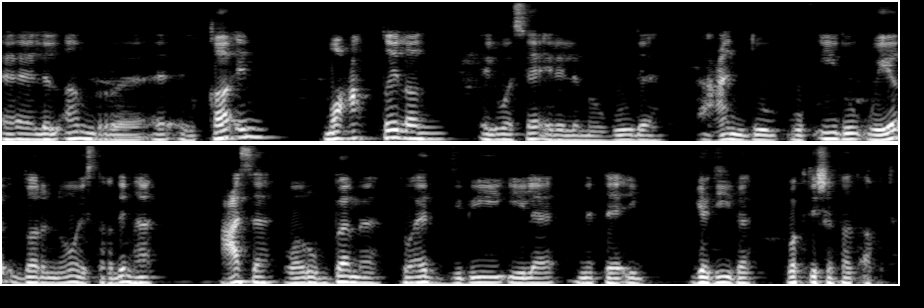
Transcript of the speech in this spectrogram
للأمر القائم معطلا الوسائل اللي موجودة عنده وفي إيده ويقدر إن هو يستخدمها عسى وربما تؤدي به إلى نتائج جديدة واكتشافات أكثر.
